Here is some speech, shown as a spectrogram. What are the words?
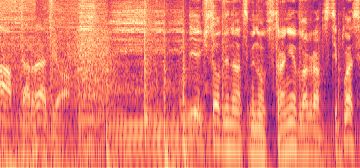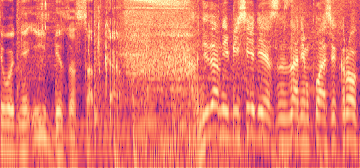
Авторадио. 9 часов 12 минут в стране, 2 градуса тепла сегодня и без осадков. В недавней беседе с изданием Classic Rock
